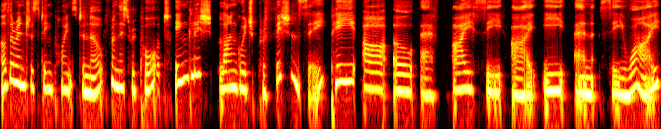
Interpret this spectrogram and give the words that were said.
Other interesting points to note from this report, English language proficiency, P-R-O-F-I-C-I-E-N-C-Y,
